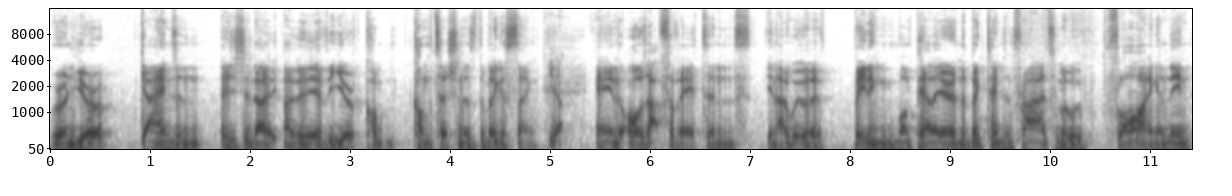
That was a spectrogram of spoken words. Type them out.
we were in Europe games, and as you know, over there, the Europe com- competition is the biggest thing Yeah. and I was up for that. And you know, we were beating Montpellier and the big teams in France, and we were flying. And then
